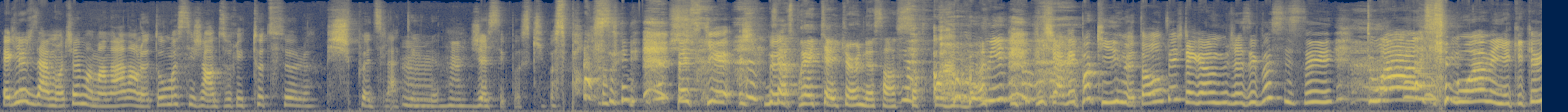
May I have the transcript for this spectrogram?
Fait que là, je disais à mon chum, en m'en allant dans l'auto, moi, si j'ai enduré tout ça, là, puis je suis pas dilatée, là, je sais pas ce qui va se passer. Parce que je me... Ça se pourrait que quelqu'un ne s'en sorte pas oui, puis je savais pas qui, mettons, tu sais, j'étais comme, je sais pas si c'est toi, c'est moi, mais il y a quelqu'un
